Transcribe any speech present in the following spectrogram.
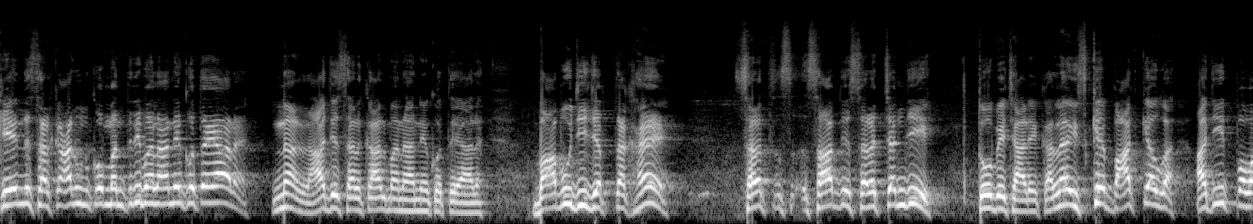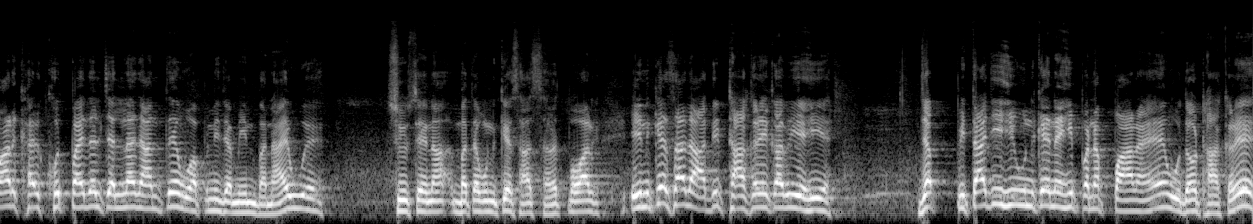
केंद्र सरकार उनको मंत्री बनाने को तैयार है, न राज्य सरकार बनाने को तैयार है। बाबूजी जब तक हैं, शरद, साहब जी शरद चंद जी तो बेचारे कल इसके बाद क्या होगा? अजीत पवार खैर खुद पैदल चलना जानते हैं, वो अपनी ज़मीन बनाए हुए हैं। शिवसेना मतलब उनके साथ शरद पवार। इनके साथ आदित्य ठाकरे का भी यही है। जब पिताजी ही उनके नहीं पनप पा रहे हैं, उद्धव ठाकरे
